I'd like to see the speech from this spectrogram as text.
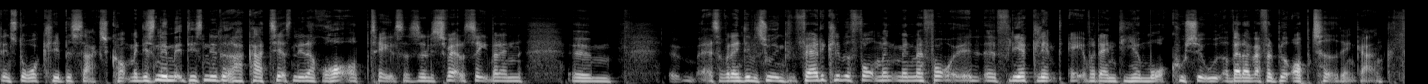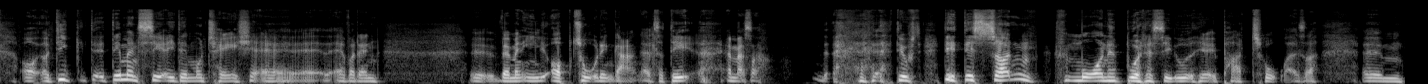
den store klippesaks kom. Men det er sådan lidt, det er sådan lidt, har karakter sådan lidt af rå optagelser, så det er lidt svært at se, hvordan, øhm, øh, altså, hvordan det vil se ud i en færdigklippet form, men, men man får øh, øh flere glemt af, hvordan de her mor kunne se ud, og hvad der i hvert fald blev optaget dengang. Og, og de, det, man ser i den montage af, af, af hvordan, øh, hvad man egentlig optog dengang, altså det, jamen altså, det, er jo, det, det er sådan, morerne burde have set ud her i part 2, altså, øhm,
